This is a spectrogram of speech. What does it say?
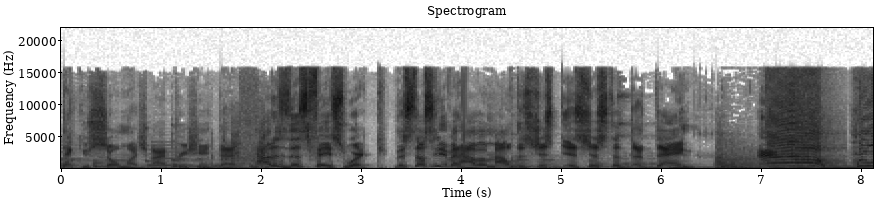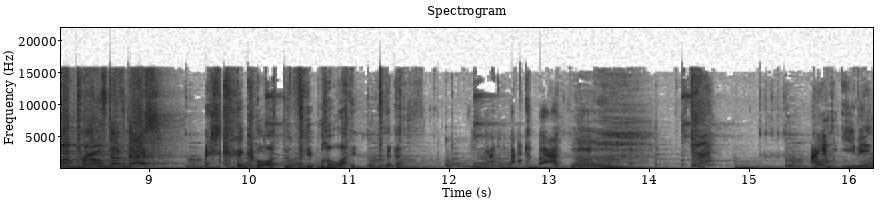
Thank you so much. I appreciate that. How does this face work? This doesn't even have a mouth. It's just it's just a, a thing. Ew! Who approved of this? I just gotta go off the people like this. I am eating.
